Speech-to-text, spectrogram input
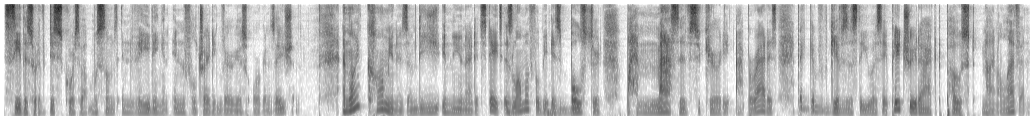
See this sort of discourse about Muslims invading and infiltrating various organizations organization. And like communism the, in the United States, Islamophobia is bolstered by a massive security apparatus that give, gives us the USA Patriot Act post 9 11.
